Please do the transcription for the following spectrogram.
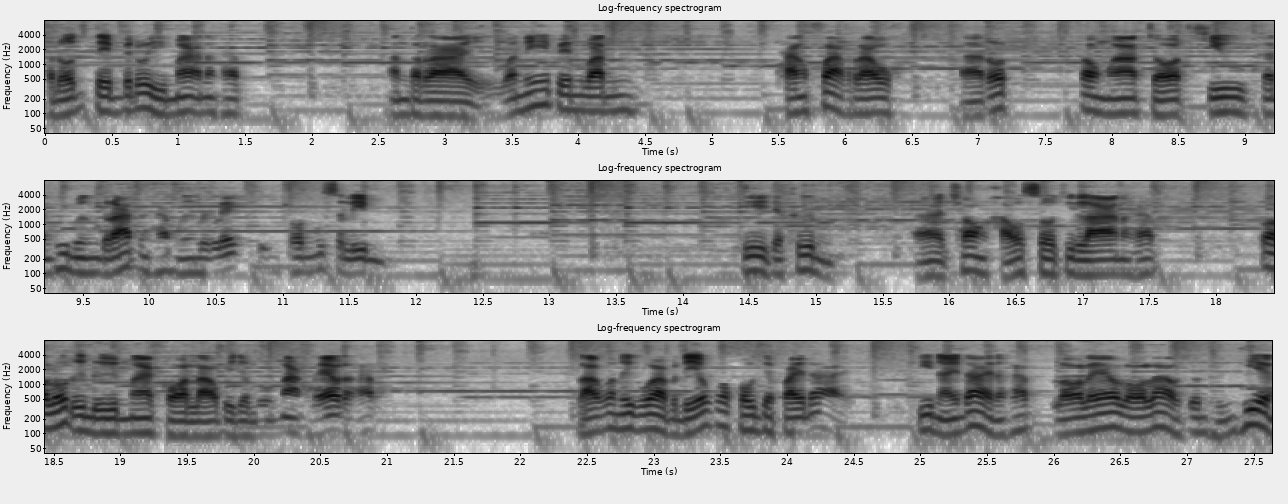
ถนนเต็มไปด้วยหิมะนะครับ อันตรายวันนี้เป็นวันทางฝากเราอ่ารถต้องมาจอดคิวกันที่เมืองดรัสนะครับ เมืองเล็กๆชุมชนมุสลิม ที่จะขึ้นช่องเขาโซจิลานะครับ ก็รถอื่นๆมาก่อนเราเป็นจำนวนมากแล้วนะครับ เราก็นึกว่าเดี๋ยวก็คงจะไปได้ ที่ไหนได้นะครับ รอแล้วรอเล่าจนถึงเที่ยง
